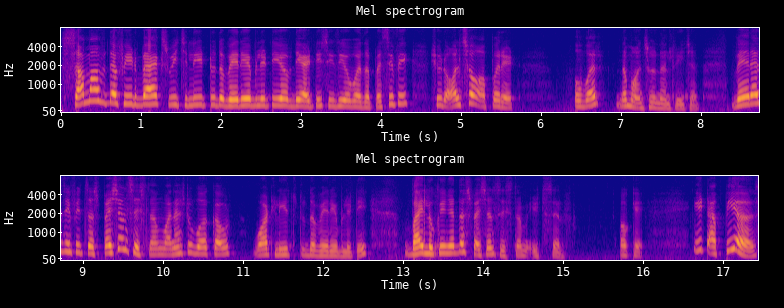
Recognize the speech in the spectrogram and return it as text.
some of the feedbacks which lead to the variability of the ITCZ over the Pacific should also operate over the monsoonal region. Whereas, if it is a special system one has to work out what leads to the variability by looking at the special system itself. Okay. It appears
